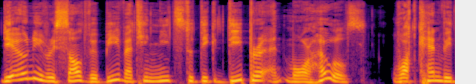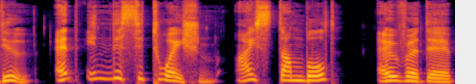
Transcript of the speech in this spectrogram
the only result will be that he needs to dig deeper and more holes. What can we do? And in this situation, I stumbled over the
